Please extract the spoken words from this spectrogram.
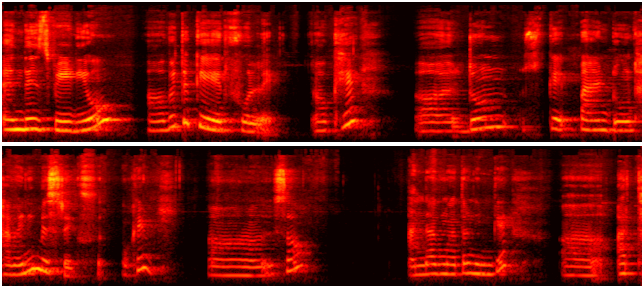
in this video uh, with carefully okay? Uh, don't skip and don't have any mistakes okay? Uh, so ಅಂದಾಗ ಮಾತ್ರ ನಿಮಗೆ ಅರ್ಥ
